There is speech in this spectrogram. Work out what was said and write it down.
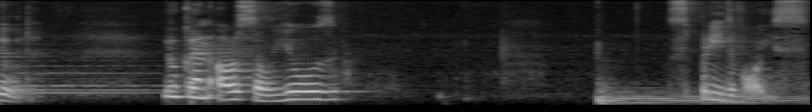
good. You can also use split voice.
